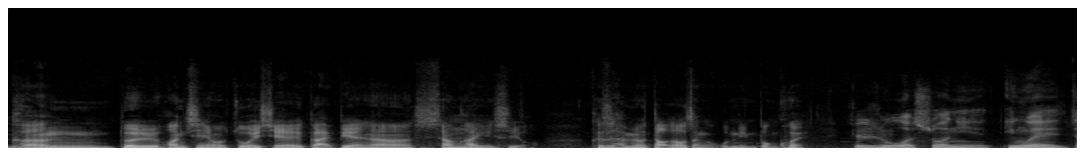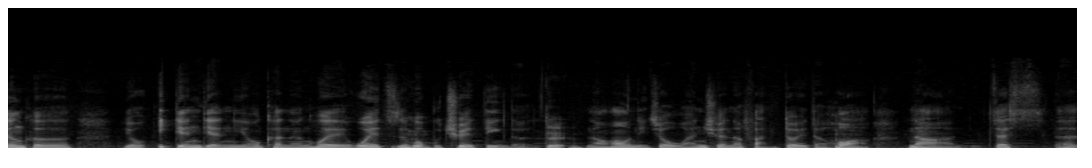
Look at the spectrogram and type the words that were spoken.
可能对于环境有做一些改变，那伤害也是有，可是还没有导到整个文明崩溃。就是如果说你因为任何有一点点你有可能会未知或不确定的，对，然后你就完全的反对的话，那在呃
